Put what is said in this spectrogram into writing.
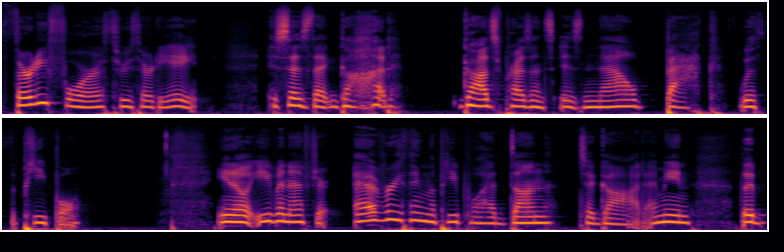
34 through 38, it says that God God's presence is now back with the people. You know, even after everything the people had done to God. I mean, the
